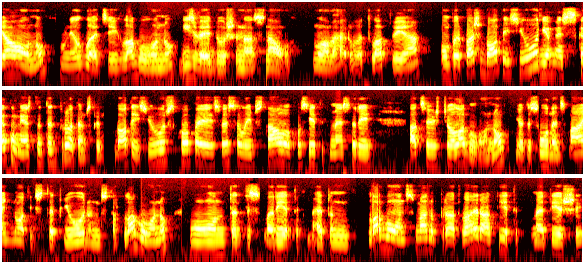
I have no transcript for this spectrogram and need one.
jaunu un ilglaicīgu lagūnu izveidošanās nav novērota Latvijā. Un par pašu Baltijas jūru, ja mēs skatāmies, tad, tad protams, ka Baltijas jūras kopējais veselības stāvoklis ietekmēs arī atsevišķo lagūnu, jo tas ūdens maiņa notiks starp jūru un starp lagūnu, un tad tas var ietekmēt. Un lagūnas, manuprāt, vairāk ietekmē tieši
